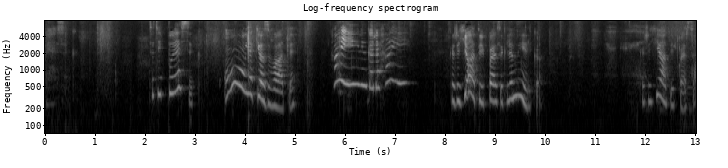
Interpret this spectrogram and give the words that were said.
песик. Це твій песик. О, як його звати? Хай! Він каже хай. Каже, я твій песик, Лянелька. Каже, я твій песик.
